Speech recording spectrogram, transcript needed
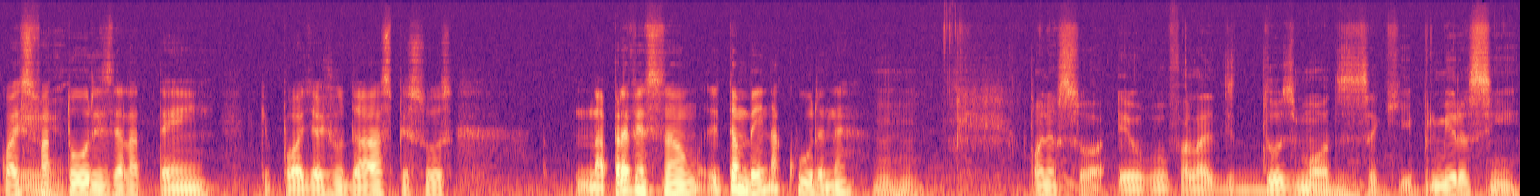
Quais É. fatores ela tem que pode ajudar as pessoas na prevenção e também na cura, né? Uhum. Olha só, eu vou falar de dois modos aqui. Primeiro, assim,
